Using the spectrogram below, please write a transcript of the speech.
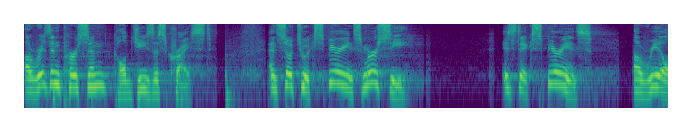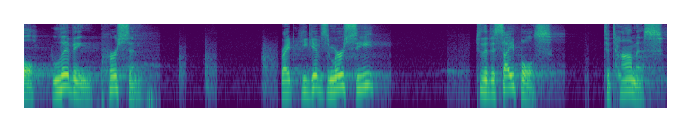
a risen person called Jesus Christ. And so to experience mercy is to experience a real living person. Right? He gives mercy to the disciples, to Thomas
